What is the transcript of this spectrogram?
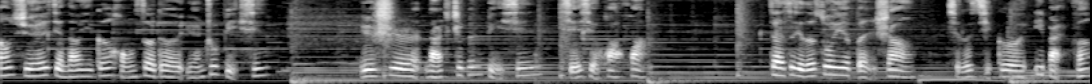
唐雪捡到一根红色的圆珠笔芯，于是拿着这根笔芯写写画画，在自己的作业本上写了几个一百分，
